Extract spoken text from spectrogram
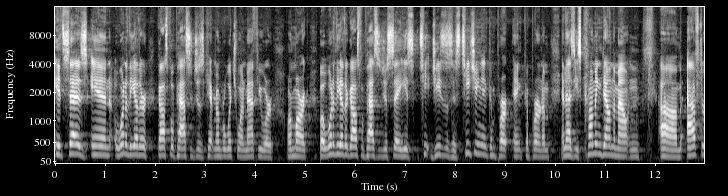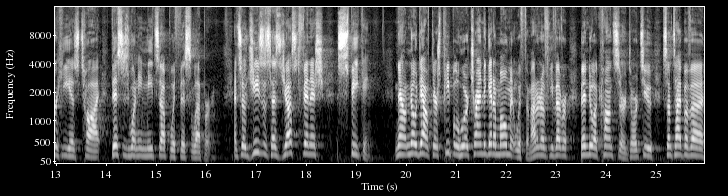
it says in one of the other gospel passages, I can't remember which one, Matthew or, or Mark, but one of the other gospel passages say he's Jesus is teaching in, in, Capernaum, and as he's coming down the mountain um, after he has taught, this is when he meets up with this leper. And so Jesus has just finished speaking. Now, no doubt there's people who are trying to get a moment with them. I don't know if you've ever been to a concert or to some type of a,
